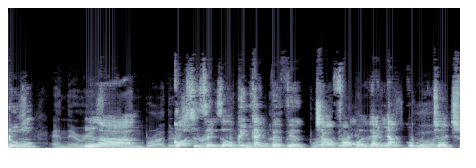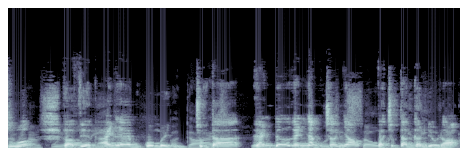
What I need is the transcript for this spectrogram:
Đúng là có sự dạy dỗ kinh thánh về việc trao phó mọi gánh nặng của mình cho Chúa và việc anh em của mình chúng ta gánh đỡ gánh nặng cho nhau và chúng ta cần điều đó.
